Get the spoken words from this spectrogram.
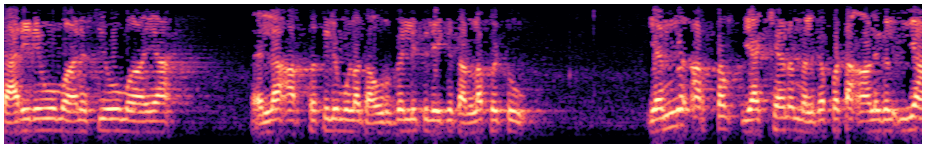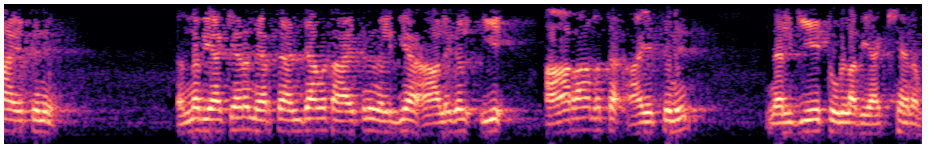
ശാരീരികവും മാനസികവുമായ എല്ലാ അർത്ഥത്തിലുമുള്ള ദൗർബല്യത്തിലേക്ക് തള്ളപ്പെട്ടു എന്ന് അർത്ഥം വ്യാഖ്യാനം നൽകപ്പെട്ട ആളുകൾ ഈ ആയത്തിന് എന്ന വ്യാഖ്യാനം നേരത്തെ അഞ്ചാമത്തെ ആയത്തിന് നൽകിയ ആളുകൾ ഈ ആറാമത്തെ ആയത്തിന് നൽകിയിട്ടുള്ള വ്യാഖ്യാനം.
